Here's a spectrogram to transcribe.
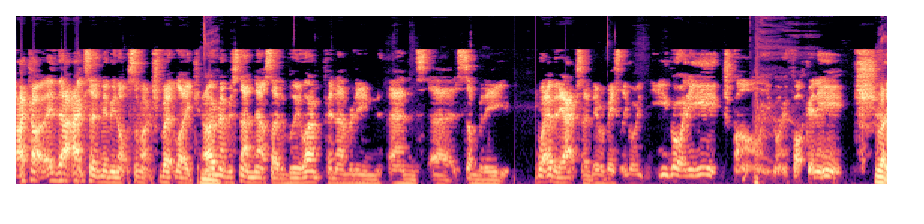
I can't. That accent maybe not so much, but like No. I remember standing outside the Blue Lamp in Aberdeen, and uh, somebody, whatever the accent, they were basically going, "You got any H, pal? You got any fucking H?" Right.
